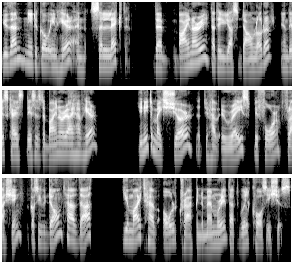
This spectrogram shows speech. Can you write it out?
You then need to go in here and select the binary that you just downloaded. In this case, this is the binary I have here. You need to make sure that you have erase before flashing, because if you don't have that, you might have old crap in the memory that will cause issues.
